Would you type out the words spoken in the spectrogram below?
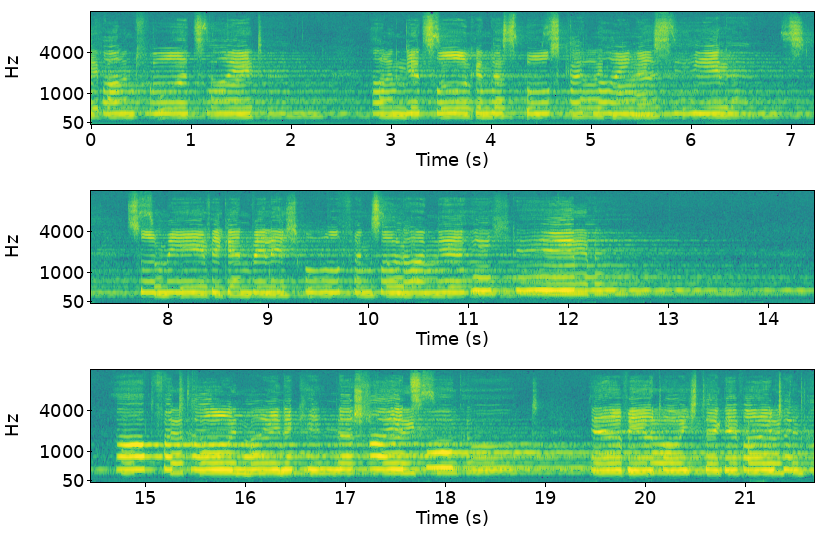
Gewand vor Zeiten, angezogen des Bußkleid meines Seelens, Zum Ewigen will ich rufen, solange ich lebe. Abvertrauen meine Kinder, schreit zu Gott, er wird euch der Gewalt enthalten.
